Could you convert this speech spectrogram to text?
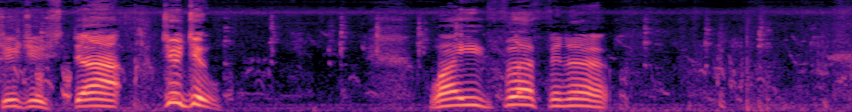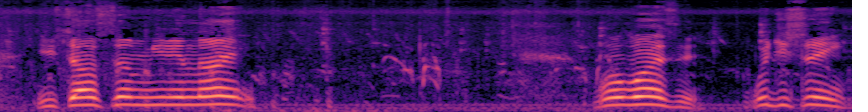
Juju, stop. Juju! Why are you fluffing up? You saw something you didn't like? What was it? What'd you see?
